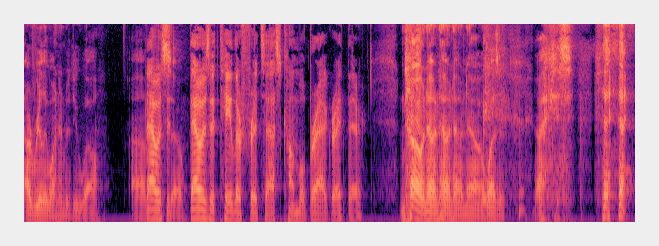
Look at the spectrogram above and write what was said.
I really want him to do well. Um, that was so. a, that was a Taylor Fritz esque humble brag right there. No, no, no, no, no. It wasn't. I guess.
